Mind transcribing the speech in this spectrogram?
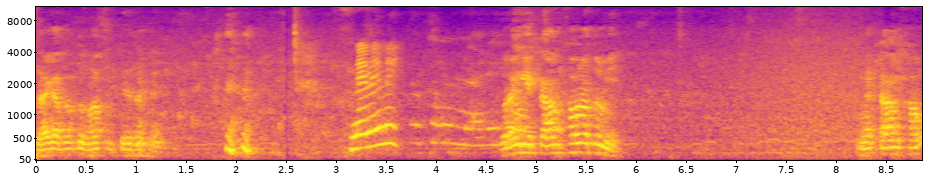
জায়গা তো মাছ খেয়ে থাকে নে নে নে। গোরাঙ্গি একটা খাও না তুমি। তুমি একটা আম খাও।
